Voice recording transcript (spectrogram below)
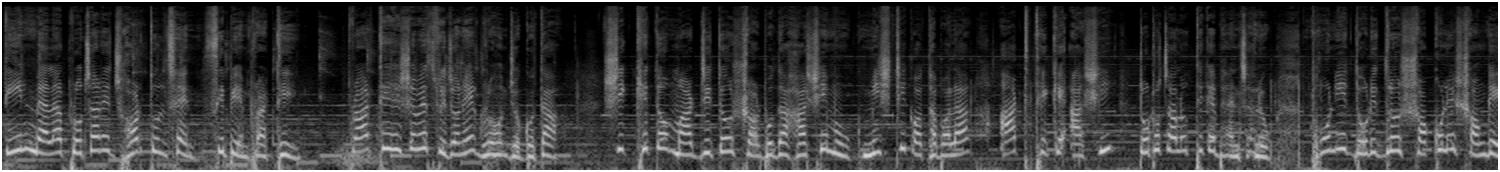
তিন বেলা প্রচারে ঝড় তুলছেন সিপিএম প্রার্থী। প্রার্থী হিসেবে সৃজনের গ্রহণযোগ্যতা। শিক্ষিত, মার্জিত, সর্বদা হাসি মুখ, মিষ্টি কথা বলা, আট থেকে আশি, টোটো চালক থেকে ভ্যান চালক, ধনী, দরিদ্র সকলের সঙ্গে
